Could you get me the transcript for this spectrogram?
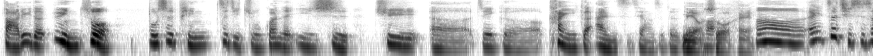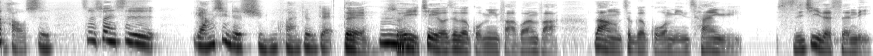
法律的运作，不是凭自己主观的意识去呃这个看一个案子这样子，对不对？没有错，哎，哦，哎，这其实是好事，这算是良性的循环，对不对？对，嗯所以借由这个国民法官法，让这个国民参与实际的审理。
